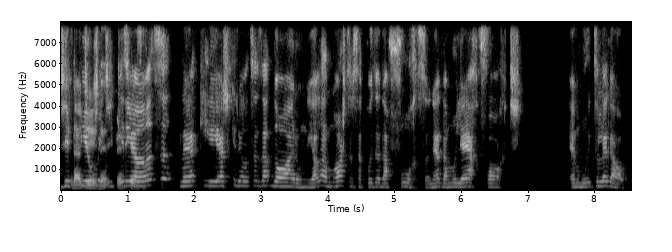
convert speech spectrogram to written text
de da filme Disney, de criança, né, que as crianças adoram. E ela mostra essa coisa da força, né, da mulher forte. É muito legal.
